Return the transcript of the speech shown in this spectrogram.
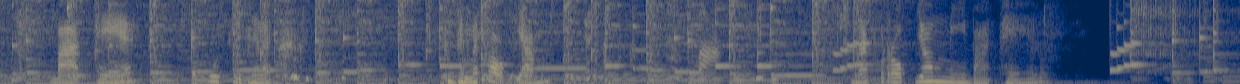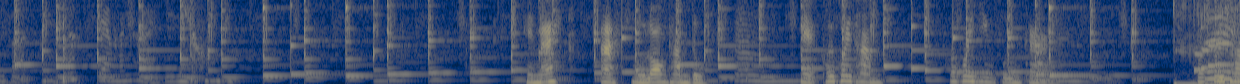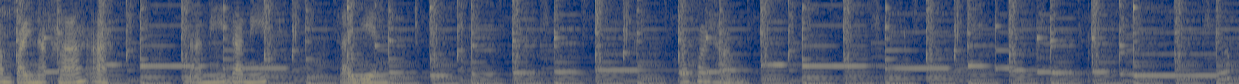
บาดแผลจะพูดผิดนี่แหละ ยังมาตอกย้บาปำนักรบย่อมมีบาดแผลลูก ห็นไหมอะ หนูลองทำดูอืมเนี่ย ค่อยๆทำค่อยๆยิงปืนกาวค่อยๆทำไปนะคะ อะ ด้านนี้ด้านนี้ ใจเย็น ค่อยๆทปึ๊บ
